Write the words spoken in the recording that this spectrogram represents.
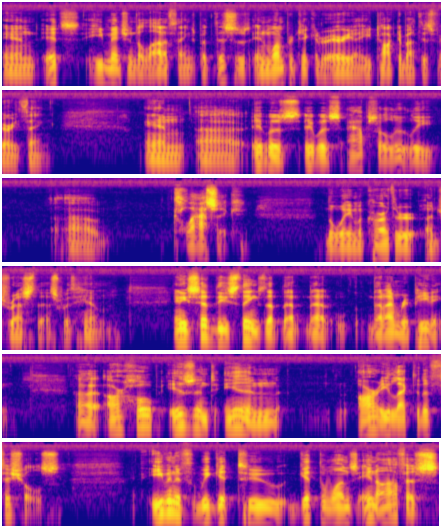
and it's he mentioned a lot of things, but this is in one particular area he talked about this very thing, and uh, it was it was absolutely uh, classic the way MacArthur addressed this with him, and he said these things that that that that I'm repeating. Uh, our hope isn't in our elected officials. Even if we get to get the ones in office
